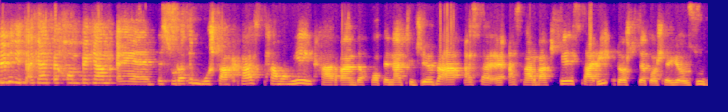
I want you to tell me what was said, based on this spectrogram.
ببینید اگر بخوام بگم به صورت مشخص تمامی این پرونده ها به نتیجه و اثر بخشی سریع داشته باشه یا زود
